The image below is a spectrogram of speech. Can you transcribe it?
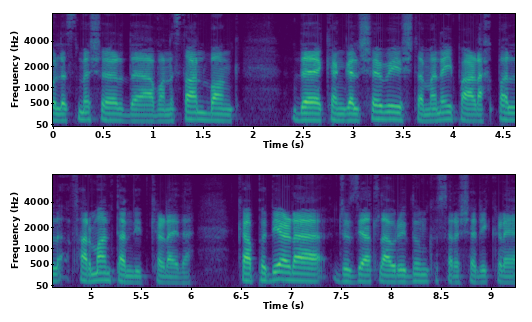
ولسمشر د افغانستان بانک د کنګل شوې شتمنۍ په اړه خپل فرمان تمدید کړی ده که په دې اړه جزئیات لاوریدونکو سره شریک کړئ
